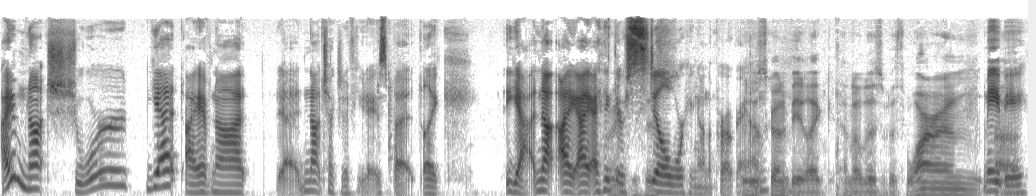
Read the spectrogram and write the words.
I am not sure yet. I have not uh, not checked in a few days, but like, yeah, not. I I, I think they're still this- working on the program. It's going to be like an Elizabeth Warren? Maybe.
